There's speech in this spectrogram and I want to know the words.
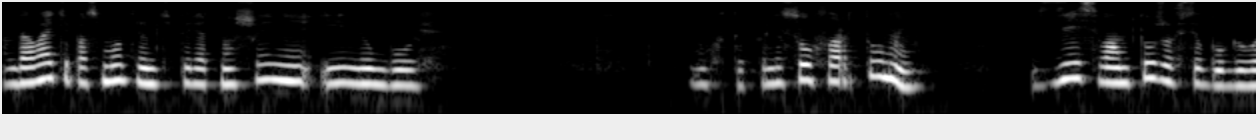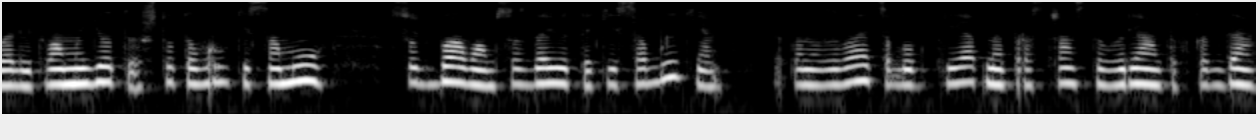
давайте посмотрим теперь отношения и любовь. Ух ты, колесо фортуны. Здесь вам тоже все благоволит. Вам идет что-то в руки само. Судьба вам создает такие события. Это называется благоприятное пространство вариантов, когда э,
